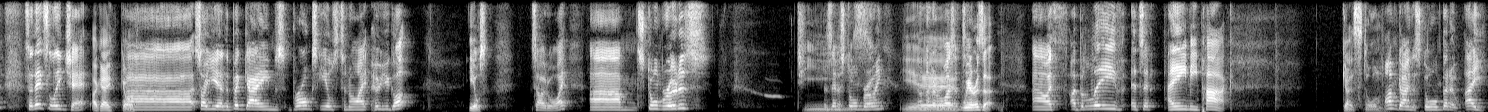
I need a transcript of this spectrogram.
so that's league chat. Okay, go on. Uh, so yeah, the big games: Bronx Eels tonight. Who you got? Eels. So do I. Um, Storm Roosters. Jeez. Is that a storm brewing? Yeah. On the horizon, Where is it? Uh, I, th- I believe it's at AAMI Park. Go Storm. I'm going to Storm, but it, hey,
